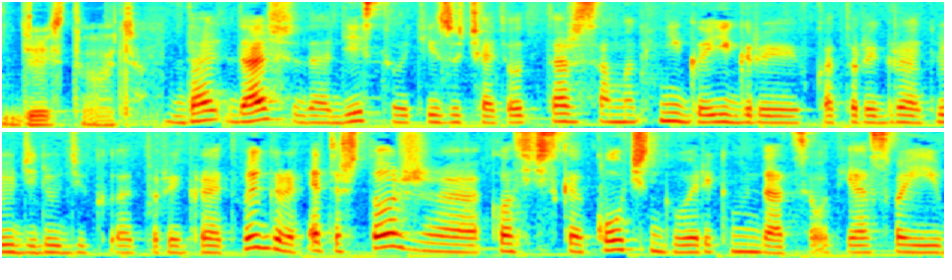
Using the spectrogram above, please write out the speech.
Действовать. дальше, да, действовать и изучать. Вот та же самая книга «Игры», в которой играют люди, люди, которые играют в игры, это что же классическая коучинговая рекомендация. Вот я свои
